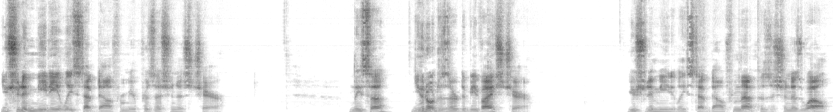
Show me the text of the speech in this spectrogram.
You should immediately step down from your position as chair. Lisa, you don't deserve to be vice chair. You should immediately step down from that position as well.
